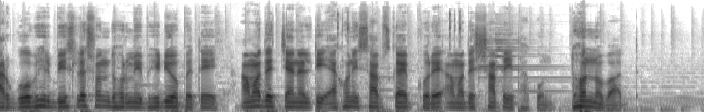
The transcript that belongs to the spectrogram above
আর গভীর বিশ্লেষণধর্মী ভিডিও পেতে আমাদের চ্যানেলটি এখনই সাবস্ক্রাইব করে আমাদের সাথেই থাকুন। ধন্যবাদ।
